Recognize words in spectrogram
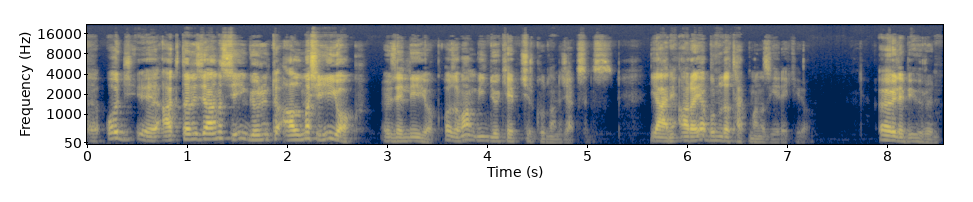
e, o e, aktaracağınız şeyin görüntü alma şeyi yok. Özelliği yok. O zaman video capture kullanacaksınız. Yani araya bunu da takmanız gerekiyor. Öyle bir ürün.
